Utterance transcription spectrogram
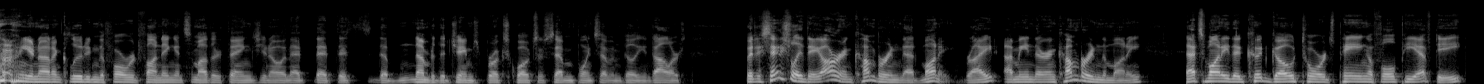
you're not including the forward funding and some other things, you know, and that that the number that James Brooks quotes of 7.7 billion dollars. But essentially, they are encumbering that money, right? I mean, they're encumbering the money. That's money that could go towards paying a full PFD,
